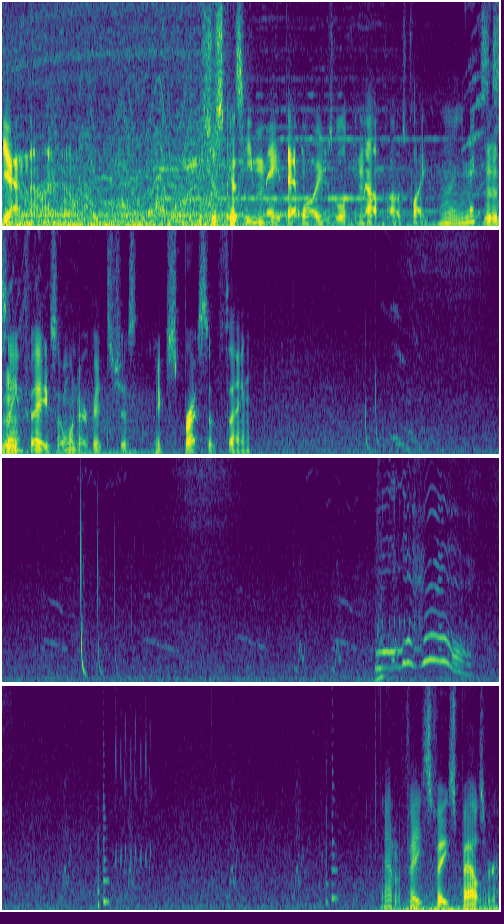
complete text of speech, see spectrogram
Yeah, no, I know. It's just because he made that while he was looking up. I was like, hmm, he makes the Mhm. same face. I wonder if it's just expressive thing. Now to face face Bowser.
